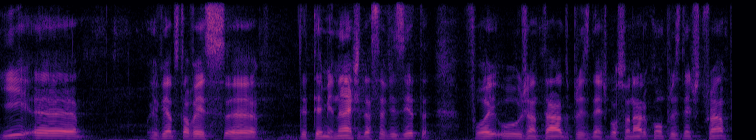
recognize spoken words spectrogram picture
E é, o evento talvez é, determinante dessa visita foi o jantar do presidente Bolsonaro com o presidente Trump,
